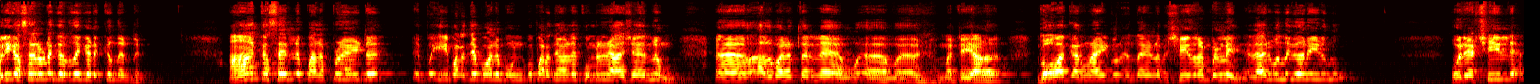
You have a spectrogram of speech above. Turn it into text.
ഒരു കസേരയുടെ ഗർദം കിടക്കുന്നുണ്ട്. ആ കസേരയിൽ പലപ്പോഴായിട്ട് ഇപ്പൊ ഈ പറഞ്ഞ പോലെ മുൻപ് പറഞ്ഞ പോലെ കുമ്മന രാജശേഖരനും അതുപോലെ തന്നെ മറ്റേ ഇയാൾ ഗോവാക്കാരനായിട്ട് എന്തായാലും ശ്രീധരൻ പിള്ളയും എല്ലാവരും വന്ന് കയറിയിരുന്നു ഒരു രക്ഷയില്ല.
